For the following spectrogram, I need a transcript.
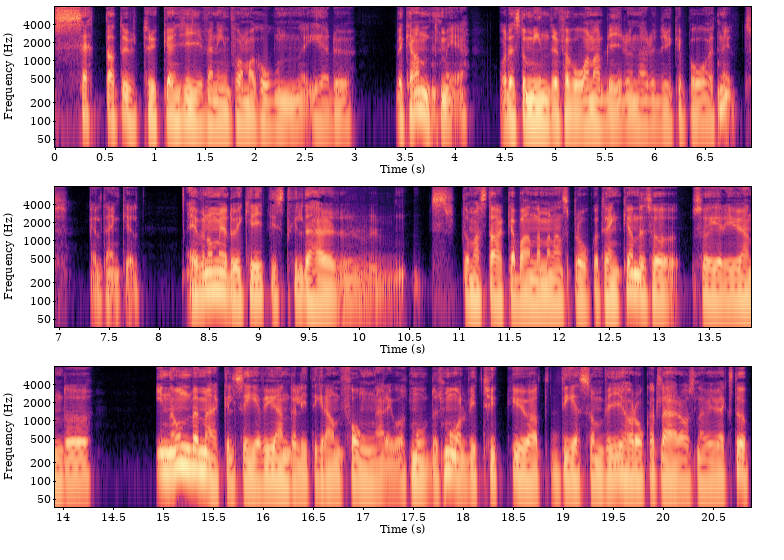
sätt att uttrycka en given information är du bekant med. Och desto mindre förvånad blir du när du dyker på ett nytt. helt enkelt. Även om jag då är kritisk till det här, de här starka banden mellan språk och tänkande så, så är det ju ändå i någon bemärkelse är vi ju ändå lite grann fångar i vårt modersmål. Vi tycker ju att det som vi har råkat lära oss när vi växte upp,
